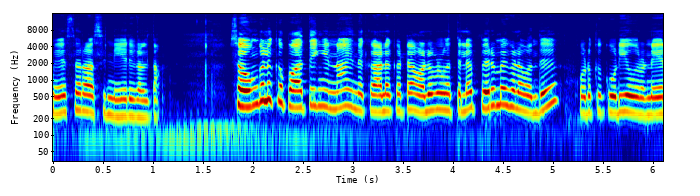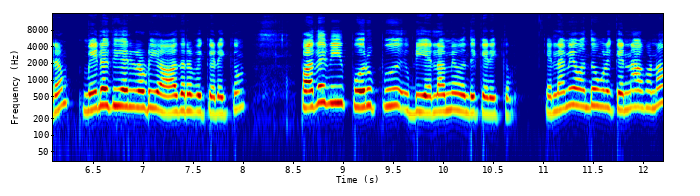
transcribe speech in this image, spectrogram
மேசராசி நேர்கள் தான். ஸோ உங்களுக்கு பார்த்தீங்கன்னா இந்த காலகட்டம் அலுவலகத்தில் பெருமைகளை வந்து கொடுக்கக்கூடிய ஒரு நேரம். மேலதிகாரிகளுடைய ஆதரவு கிடைக்கும். பதவி பொறுப்பு இப்படி எல்லாமே வந்து கிடைக்கும். எல்லாமே வந்து உங்களுக்கு என்ன ஆகும்னா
